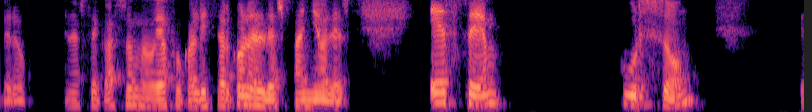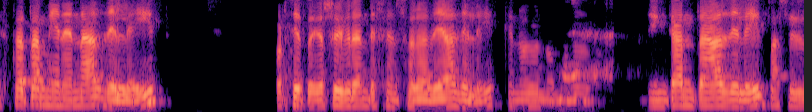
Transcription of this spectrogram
pero en este caso me voy a focalizar con el de españoles. Ese curso está también en Adelaide. Por cierto, yo soy gran defensora de Adelaide, que no lo nombro. Me encanta Adelaide, pasé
